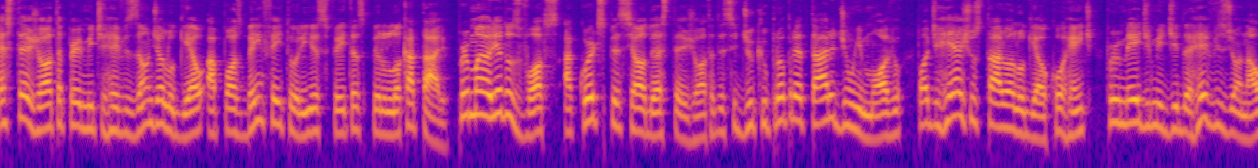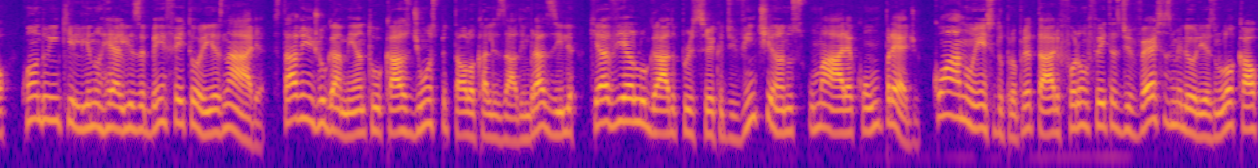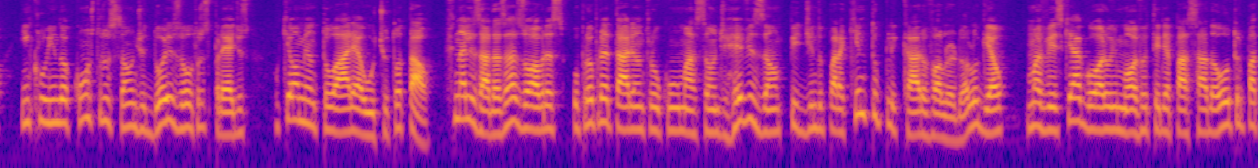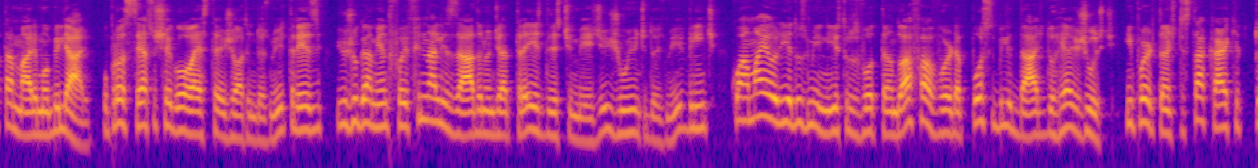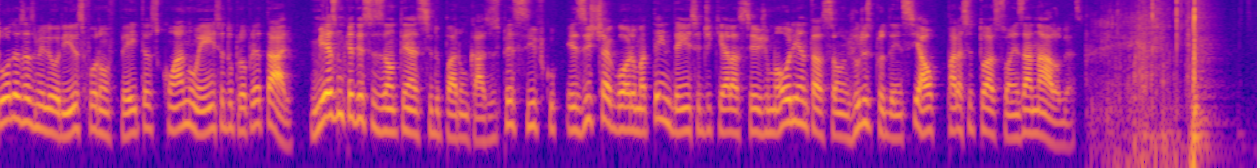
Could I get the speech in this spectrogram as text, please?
STJ permite revisão de aluguel após benfeitorias feitas pelo locatário. Por maioria dos votos, a Corte Especial do STJ decidiu que o proprietário de um imóvel pode reajustar o aluguel corrente por meio de medida revisional quando o inquilino realiza benfeitorias na área. Estava em julgamento o caso de um hospital localizado em Brasília que havia alugado por cerca de 20 anos uma área com um prédio. Com a anuência do proprietário, foram feitas diversas melhorias no local, incluindo a construção de dois outros prédios o que aumentou a área útil total. Finalizadas as obras, o proprietário entrou com uma ação de revisão pedindo para quintuplicar o valor do aluguel uma vez que agora o imóvel teria passado a outro patamar imobiliário. O processo chegou ao STJ em 2013 e o julgamento foi finalizado no dia 3 deste mês de junho de 2020, com a maioria dos ministros votando a favor da possibilidade do reajuste. Importante destacar que todas as melhorias foram feitas com a anuência do proprietário. Mesmo que a decisão tenha sido para um caso específico, existe agora uma tendência de que ela seja uma orientação jurisprudencial para situações análogas.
